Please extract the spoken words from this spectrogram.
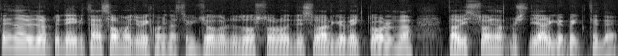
Fena bir dörtlü değil bir tane savunmacı bek oynatsa güzel olurdu. Dostlar Rodri'si var göbek de orada. Davis oynatmış diğer göbekte de.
